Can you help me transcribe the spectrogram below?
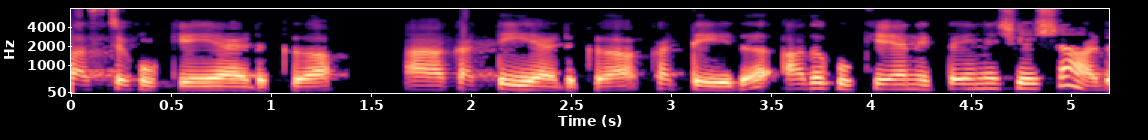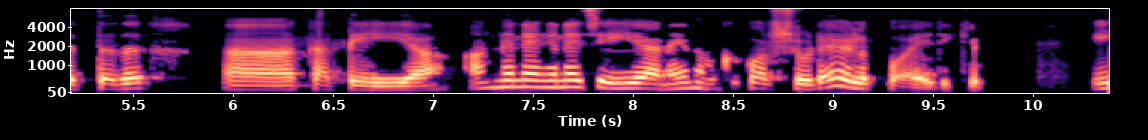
ഫസ്റ്റ് കുക്ക് ചെയ്യാൻ എടുക്കുക. കട്ട് ചെയ്യുക എടുക്കുക കട്ട് ചെയ്ത് അത് കുക്ക് ചെയ്യാൻ ഇട്ടതിന് ശേഷം അടുത്തത് കട്ട് ചെയ്യുക. അങ്ങനെ അങ്ങനെ ചെയ്യുകയാണെങ്കിൽ നമുക്ക് കുറച്ചുകൂടെ എളുപ്പമായിരിക്കും. ഈ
